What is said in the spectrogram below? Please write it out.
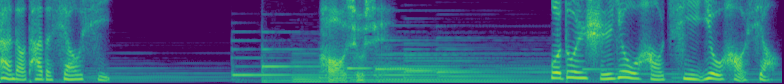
看到他的消息，好好休息。我顿时又好气又好笑，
